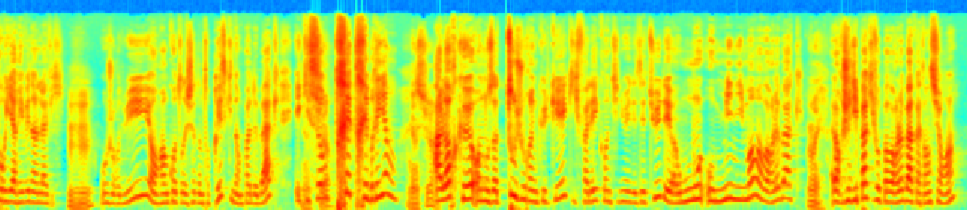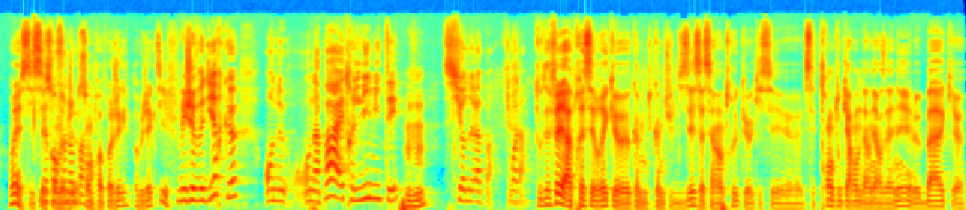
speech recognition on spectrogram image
pour y arriver dans la vie. Mhm. Aujourd'hui, on rencontre des chefs d'entreprise qui n'ont pas de bac et qui Bien sont sûr. très très brillants. Bien sûr. Alors qu'on nous a toujours inculqué qu'il fallait continuer des études et au, minimum avoir le bac. Ouais. Alors je ne dis pas qu'il ne faut pas avoir le bac, attention. Hein, Ouais, si c'est son, obje- propre obje- objectif. mais je veux dire que on n'a pas à être limité Mhm. Si on ne l'a pas. Voilà. Tout à fait. Après, c'est vrai que, comme, comme tu le disais, ça, c'est un truc euh, qui s'est. euh, Ces 30 ou 40 dernières années, le bac, euh,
